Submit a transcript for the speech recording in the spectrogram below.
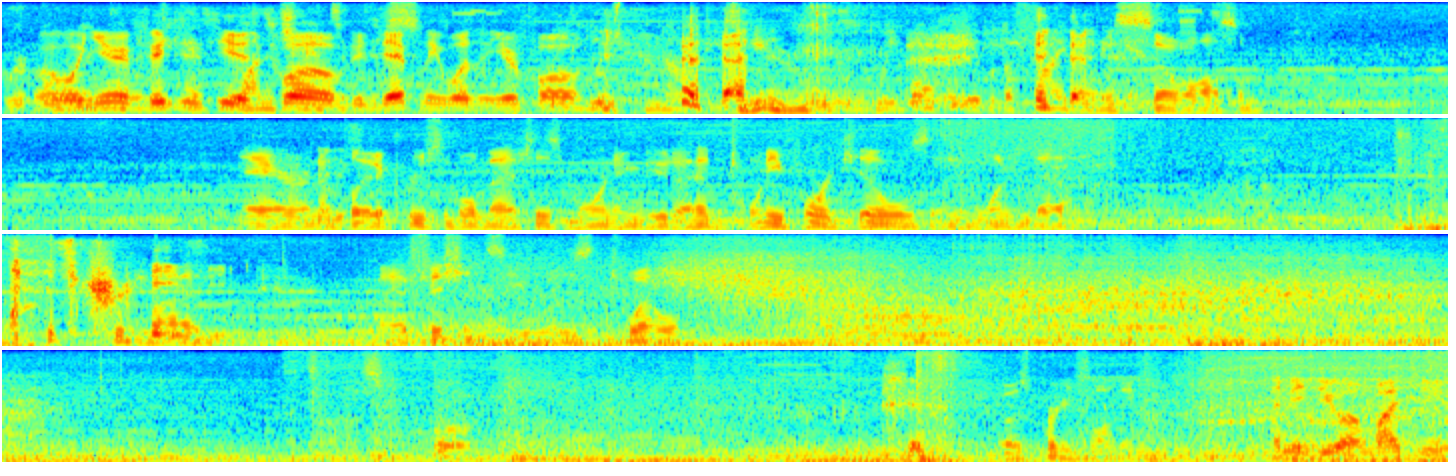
We're Oh, when your going to get efficiency is 12, it definitely wasn't your fault. we lose Penelope's here, we won't be able to find That them was so awesome. Aaron, I played a Crucible match this morning, dude. I had 24 kills and one death. That's crazy. My efficiency was 12. It was pretty funny. I need you on my team.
